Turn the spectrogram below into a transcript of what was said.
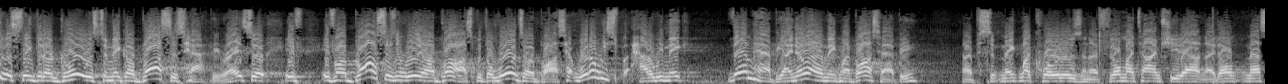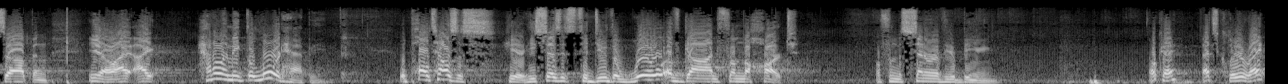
of us think that our goal is to make our bosses happy, right? So if, if our boss isn't really our boss, but the Lord's our boss, how, what do we, how do we make them happy. I know how to make my boss happy. I make my quotas and I fill my timesheet out and I don't mess up and, you know, I, I, how do I make the Lord happy? Well, Paul tells us here. He says it's to do the will of God from the heart or from the center of your being. Okay, that's clear, right?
